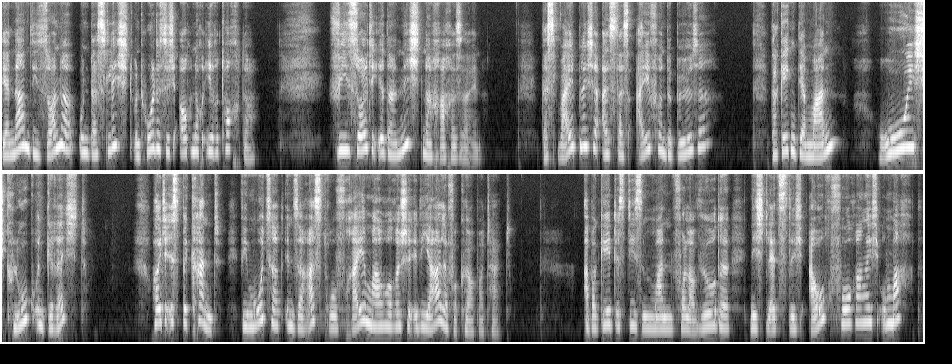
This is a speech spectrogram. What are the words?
Der nahm die Sonne und das Licht und holte sich auch noch ihre Tochter. Wie sollte ihr da nicht nach Rache sein? das Weibliche als das eifernde Böse, dagegen der Mann ruhig, klug und gerecht? Heute ist bekannt, wie Mozart in Sarastro freimaurerische Ideale verkörpert hat. Aber geht es diesem Mann voller Würde nicht letztlich auch vorrangig um Macht?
